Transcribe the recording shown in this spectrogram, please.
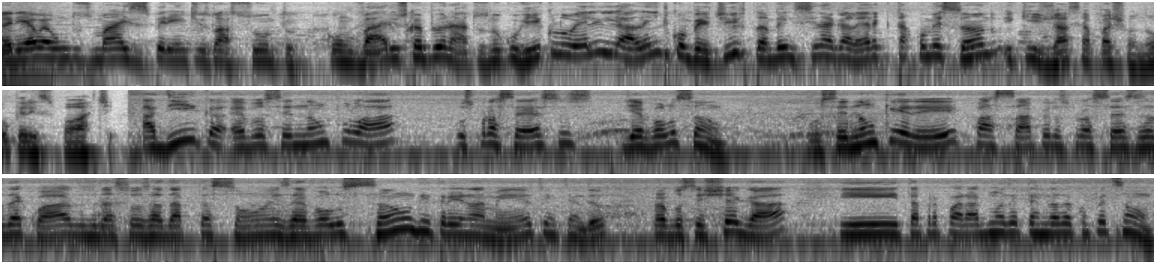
Daniel é um dos mais experientes no assunto. Com vários campeonatos no currículo, ele, além de competir, também ensina a galera que está começando e que já se apaixonou pelo esporte. A dica é você não pular os processos de evolução. Você não querer passar pelos processos adequados das suas adaptações, a evolução de treinamento, entendeu? Para você chegar e estar tá preparado numa determinada competição.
